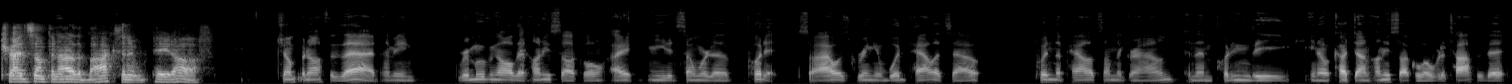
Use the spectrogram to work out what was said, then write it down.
tried something out of the box and it paid off. Jumping off of that, I mean, removing all that honeysuckle, I needed somewhere to put it. So I was bringing wood pallets out, putting the pallets on the ground, and then putting the you know cut down honeysuckle over the top of it.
